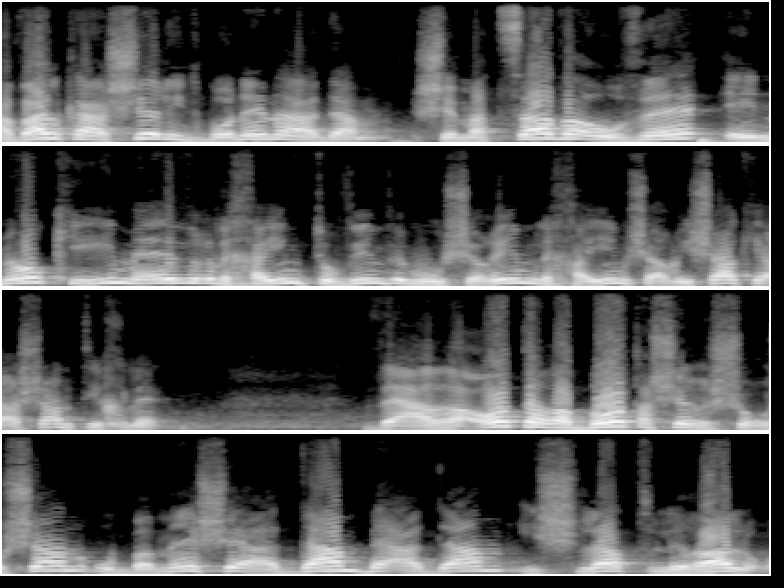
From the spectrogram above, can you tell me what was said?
אבל כאשר יתבונן האדם שמצב ההווה אינו כי אם מעבר לחיים טובים ומאושרים לחיים שהרישה כעשן תכלה והרעות הרבות אשר שורשן הוא במה שהאדם באדם ישלט לרע לו.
